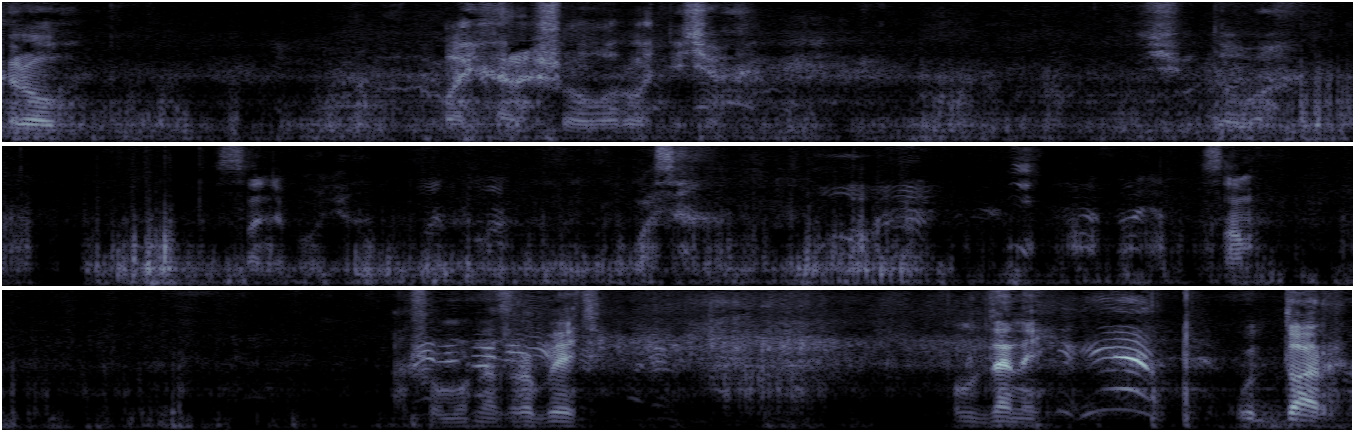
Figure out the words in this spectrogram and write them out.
кров. Ой, хорошо, воротничок. Чудово. Саня погоди. Вася. Сам. А що можна зробити? Полуденний удар.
